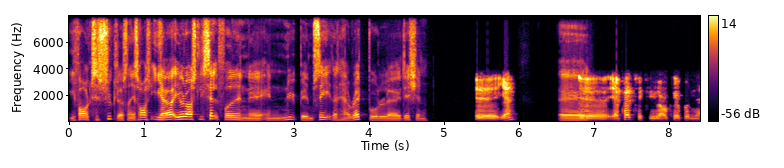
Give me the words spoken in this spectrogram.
I forhold til cykler og sådan. Jeg tror også, I har jo også lige selv fået en, øh, en ny BMC, den her Red Bull øh, Edition. Øh, ja, Øh, øh, ja, Patrick fik lov at køre på den, ja.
